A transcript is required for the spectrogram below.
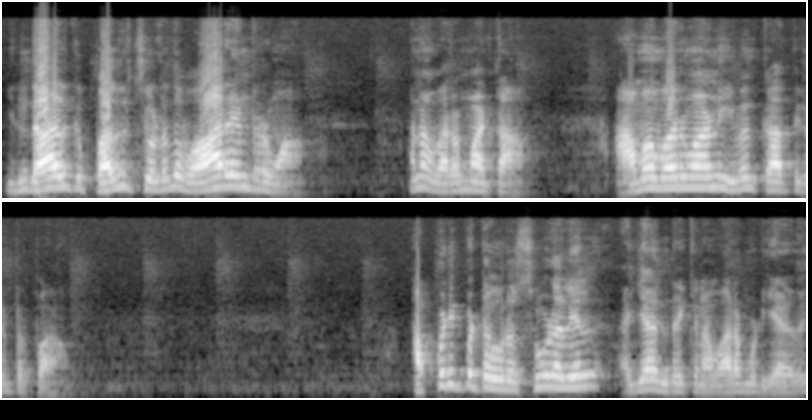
இந்த ஆளுக்கு பதில் சொல்கிறது வாரேன்றுவான். ஆனால் வரமாட்டான். அவன் வருவான்னு இவன் காத்துக்கிட்டு இருப்பான். அப்படிப்பட்ட ஒரு சூழலில் ஐயா இன்றைக்கு நான் வர முடியாது.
